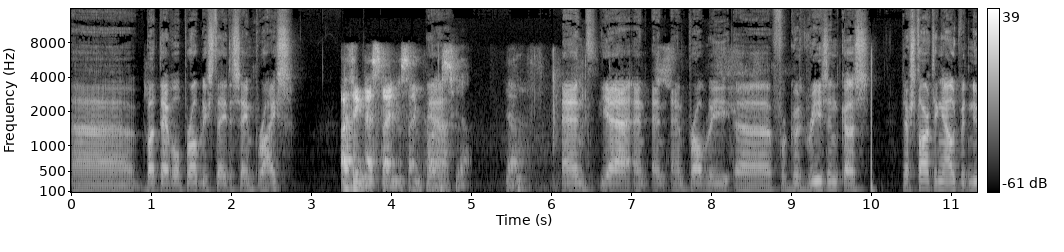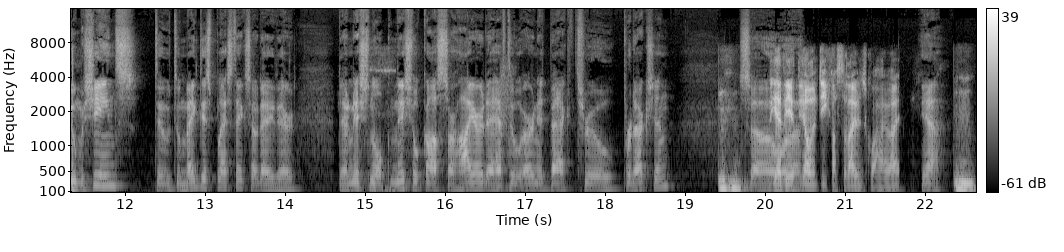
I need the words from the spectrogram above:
Uh, but they will probably stay the same price. I think they're staying the same price. Yeah, yeah. And yeah, and and and probably uh, for good reason because they're starting out with new machines to to make this plastic, so they their their initial initial costs are higher. They have to earn it back through production. So yeah, the, uh, the R&D cost alone is quite high, right? yeah, Mhm.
